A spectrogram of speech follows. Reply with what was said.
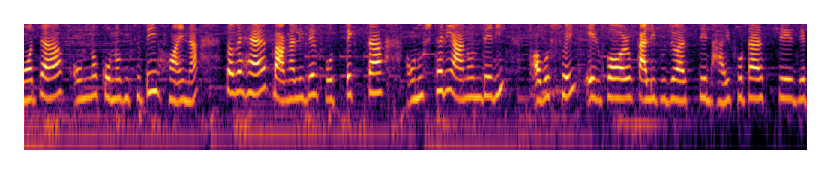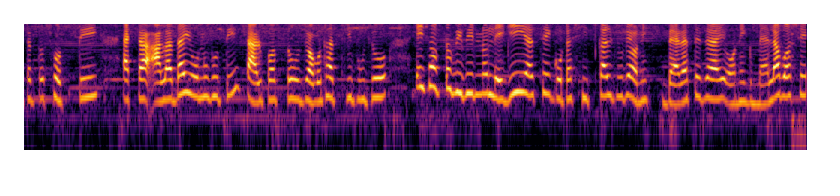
মজা অন্য কোনো কিছুতেই হয় না। তবে হ্যাঁ বাঙালিদের প্রত্যেকটা অনুষ্ঠানই আনন্দেরই, অবশ্যই। এরপর কালী পুজো আসছে ভাইফোঁটা আসছে, যেটা তো সত্যিই একটা আলাদাই অনুভূতি। তারপর তো জগদ্ধাত্রী পুজো এইসব তো বিভিন্ন লেগেই আছে। গোটা শীতকাল জুড়ে অনেক বেড়াতে যায়, অনেক মেলা বসে,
